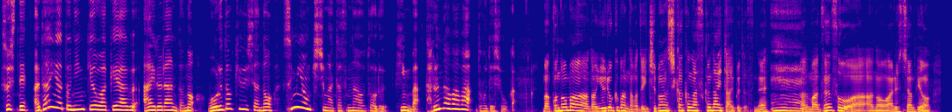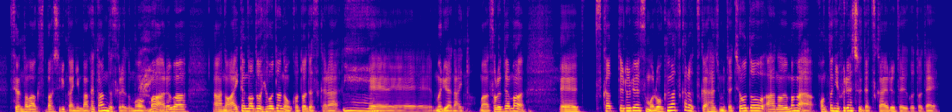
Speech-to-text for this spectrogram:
そしてアダイヤと人気を分け合うアイルランドのウォルド厩舎のスミオン騎手が手綱を取る牝馬タルナワはどうでしょうか？まあこのまああの有力馬の中で一番資格が少ないタイプですね。ええ。あのまあ前走はあのアイリスチャンピオンセントマークスバシリカに負けたんですけれども、まああれはあの相手の土俵でのことですから、えええー無理はないと。まあそれでまあ、えー使ってるレースも6月から使い始めてちょうどあの馬が本当にフレッシュで使えるということで、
